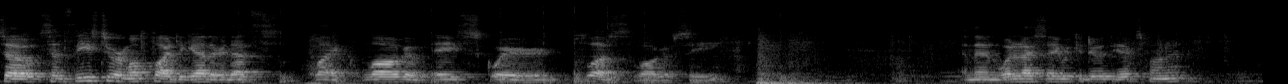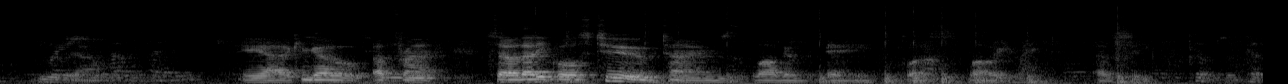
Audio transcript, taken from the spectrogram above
So since these two are multiplied together, that's like log of A squared plus log of C. And then what did I say we could do with the exponent? Move it out. Yeah, it can go up front. So that equals two times log of A plus log of C. Codes, codes.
